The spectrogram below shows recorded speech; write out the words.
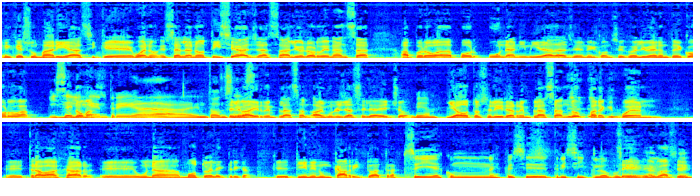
en Jesús María. Así que, bueno, esa es la noticia. Ya salió la ordenanza aprobada por unanimidad ayer en el Consejo Deliberante de Córdoba. Y se No le más. entrega entonces. Se le va a ir reemplazando. A algunos ya se le ha hecho. Bien. Y a otros se le irá reemplazando para que puedan eh, trabajar eh, una moto eléctrica que tienen un carrito atrás. Sí, es como una especie de triciclo. Sí, porque- algo así. sí.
